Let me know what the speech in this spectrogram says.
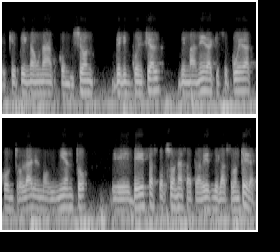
eh, que tengan una condición delincuencial, de manera que se pueda controlar el movimiento eh, de esas personas a través de las fronteras.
